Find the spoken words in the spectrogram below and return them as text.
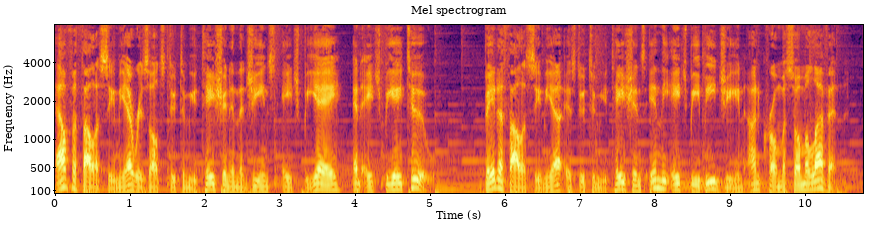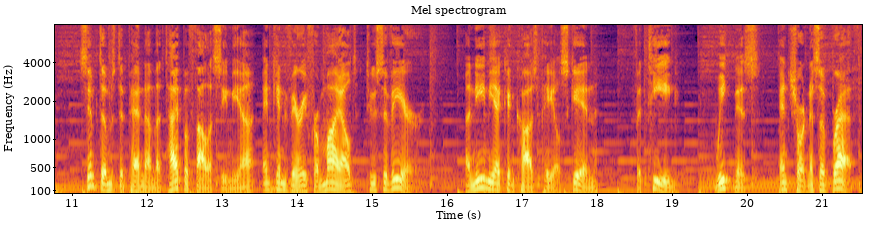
Alpha thalassemia results due to mutation in the genes HBA and HBA2. Beta thalassemia is due to mutations in the HBB gene on chromosome 11. Symptoms depend on the type of thalassemia and can vary from mild to severe. Anemia can cause pale skin, fatigue, weakness, and shortness of breath.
